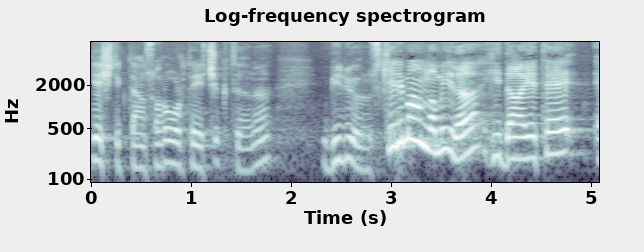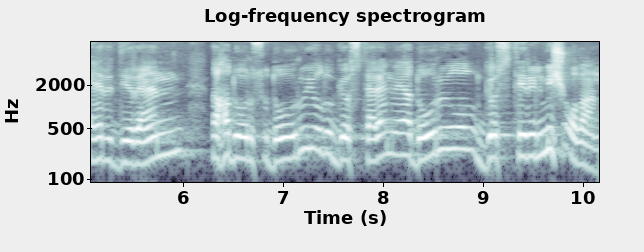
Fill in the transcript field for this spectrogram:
geçtikten sonra ortaya çıktığını biliyoruz. Kelime anlamıyla hidayete erdiren, daha doğrusu doğru yolu gösteren veya doğru yol gösterilmiş olan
